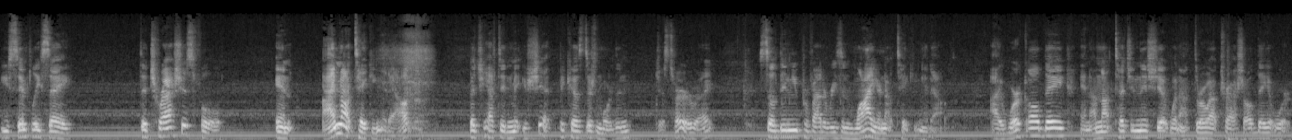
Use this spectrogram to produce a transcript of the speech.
You simply say, the trash is full, and I'm not taking it out, but you have to admit your shit because there's more than just her, right? So then you provide a reason why you're not taking it out. I work all day and I'm not touching this shit when I throw out trash all day at work.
